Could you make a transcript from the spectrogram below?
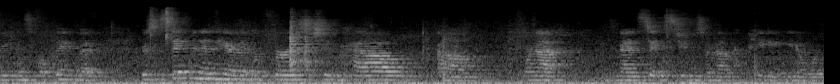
reading this whole thing, but there's a statement in here that refers to how, um, we're not, the United States students are not competing, you know, we're,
